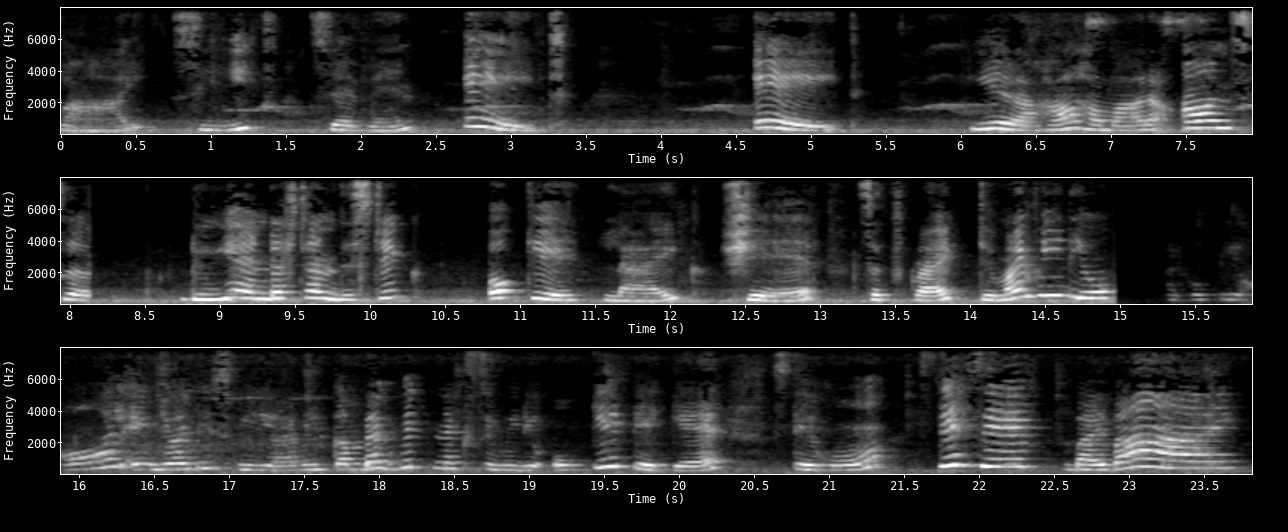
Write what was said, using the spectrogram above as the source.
5, 6, 7, 8. 8. ये रहा हमारा answer do you understand this trick okay like share subscribe to my video I hope you all enjoyed this video. I will come back with next video. Okay, take care. Stay home. Stay safe. Bye-bye.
